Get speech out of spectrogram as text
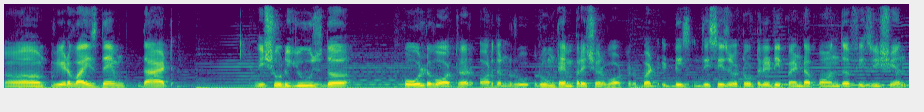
uh, we advise them that we should use the cold water or the room temperature water but this this is totally depend upon the physician.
